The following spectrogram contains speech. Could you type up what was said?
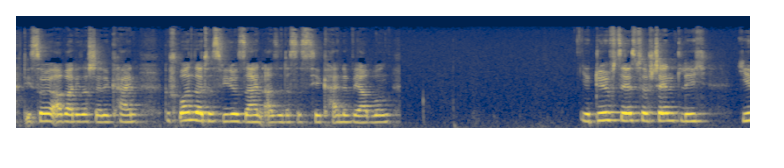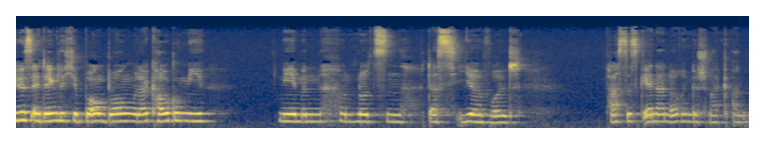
Dies soll aber an dieser Stelle kein gesponsertes Video sein, also das ist hier keine Werbung. Ihr dürft selbstverständlich jedes erdenkliche Bonbon oder Kaugummi nehmen und nutzen, das ihr wollt. Passt es gerne an euren Geschmack an.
